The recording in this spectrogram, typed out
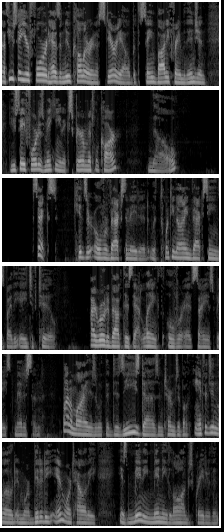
Now, if you say your Ford has a new color and a stereo, but the same body frame and engine, do you say Ford is making an experimental car? No. Six, kids are over vaccinated with 29 vaccines by the age of two. I wrote about this at length over at Science Based Medicine. The bottom line is what the disease does in terms of both antigen load and morbidity and mortality is many, many logs greater than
